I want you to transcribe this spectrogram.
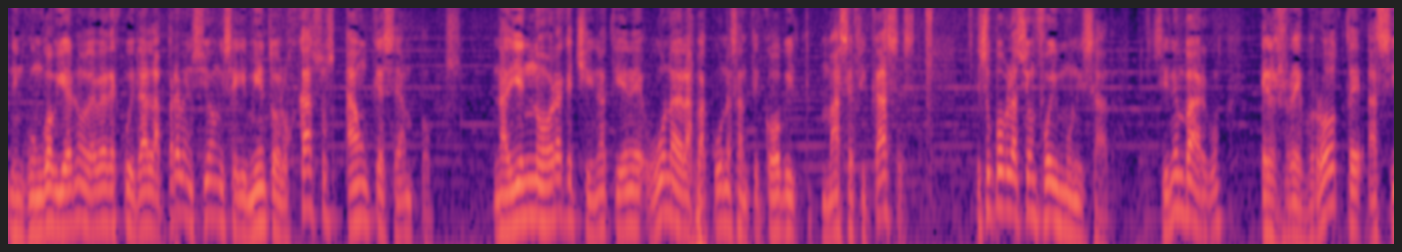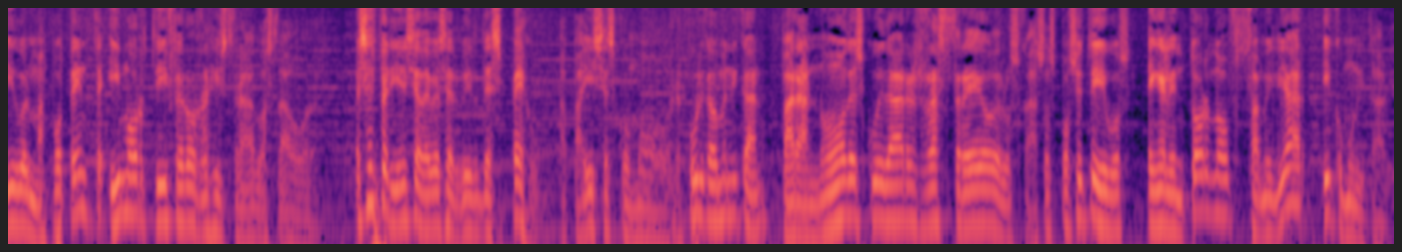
ningún gobierno debe descuidar la prevención y seguimiento de los casos, aunque sean pocos. Nadie ignora que China tiene una de las vacunas anti-COVID más eficaces y su población fue inmunizada. Sin embargo, el rebrote ha sido el más potente y mortífero registrado hasta ahora. Esa experiencia debe servir de espejo a países como República Dominicana para no descuidar el rastreo de los casos positivos en el entorno familiar y comunitario.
